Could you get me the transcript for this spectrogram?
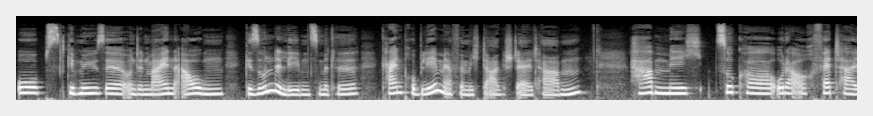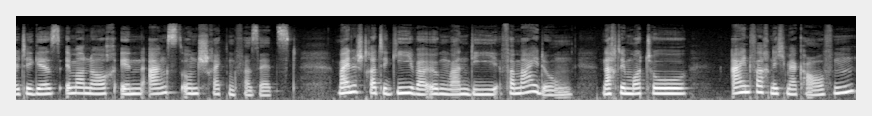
Obst, Gemüse und in meinen Augen gesunde Lebensmittel kein Problem mehr für mich dargestellt haben, haben mich Zucker oder auch Fetthaltiges immer noch in Angst und Schrecken versetzt. Meine Strategie war irgendwann die Vermeidung, nach dem Motto einfach nicht mehr kaufen,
